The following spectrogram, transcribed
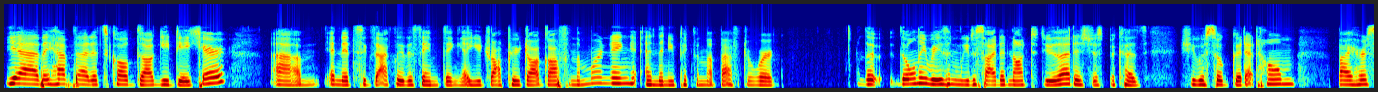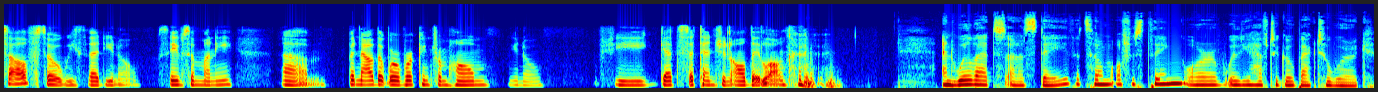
Yeah, they have that. It's called doggy daycare. Um, and it's exactly the same thing. Yeah, you drop your dog off in the morning and then you pick them up after work the the only reason we decided not to do that is just because she was so good at home by herself. So we said, you know, save some money. Um, but now that we're working from home, you know, she gets attention all day long. and will that uh, stay, that home office thing, or will you have to go back to work?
